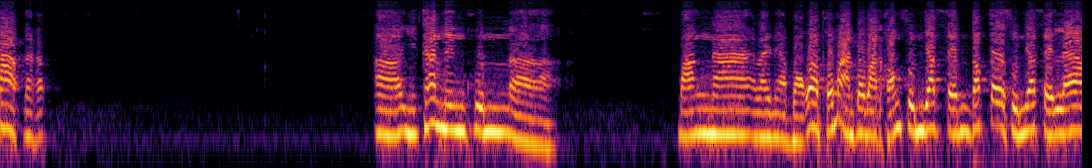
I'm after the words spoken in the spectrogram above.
ทราบนะครับ อีกท่านหนึ่งคุณบางนาอะไรเนี่ย บอกว่าผมอ่านประวัติของสุนยัตเซนด็อกเตอร์สุนยัตเซนแล้ว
